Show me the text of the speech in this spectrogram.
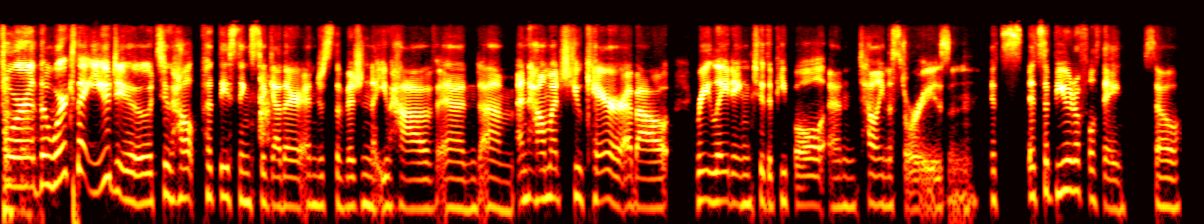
for the work that you do to help put these things together and just the vision that you have and um, and how much you care about relating to the people and telling the stories. And it's it's a beautiful thing. So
